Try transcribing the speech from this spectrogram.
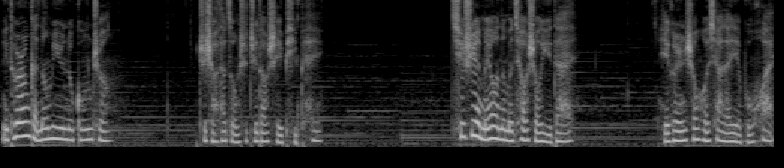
你突然感到命运的公正。至少他总是知道谁匹配。其实也没有那么翘首以待。一个人生活下来也不坏。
